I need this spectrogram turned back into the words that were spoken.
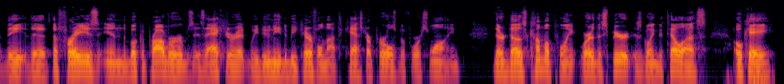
The, the, the phrase in the book of Proverbs is accurate. We do need to be careful not to cast our pearls before swine. There does come a point where the Spirit is going to tell us, okay,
